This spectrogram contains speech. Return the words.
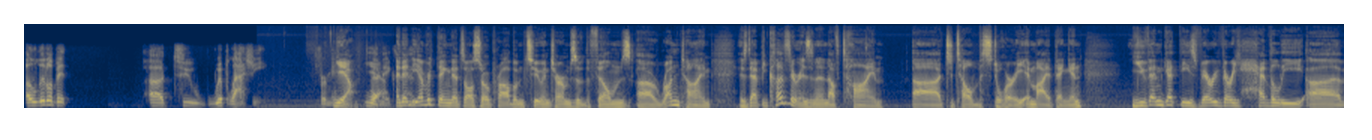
a little bit uh too whiplashy for me. Yeah. Yeah. and then the other thing that's also a problem too in terms of the film's uh, runtime is that because there isn't enough time uh, to tell the story in my opinion you then get these very, very heavily uh,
